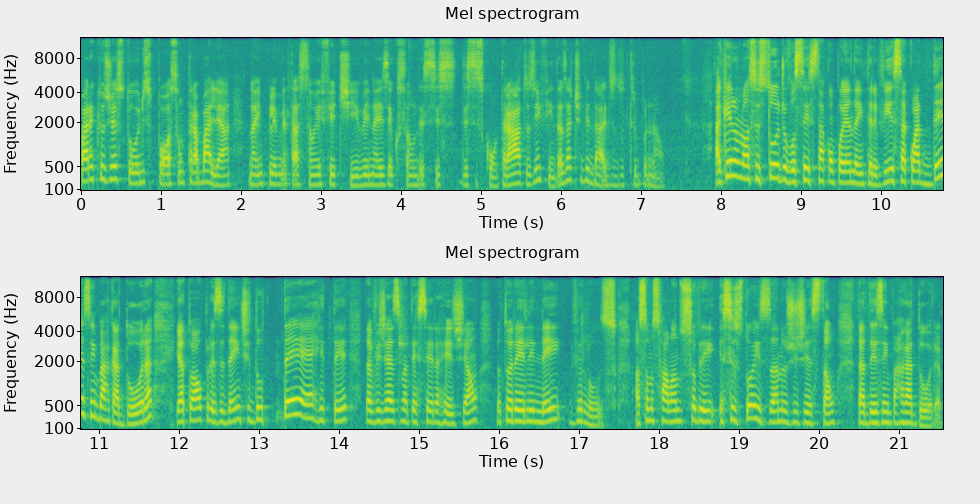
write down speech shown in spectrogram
para que os gestores possam trabalhar na implementação efetiva e na execução desses, desses contratos, enfim, das atividades do tribunal. Aqui no nosso estúdio você está acompanhando a entrevista com a desembargadora e atual presidente do TRT da 23ª Região, doutora Elinei Veloso. Nós estamos falando sobre esses dois anos de gestão da desembargadora.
